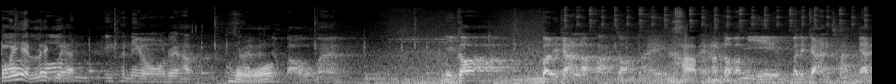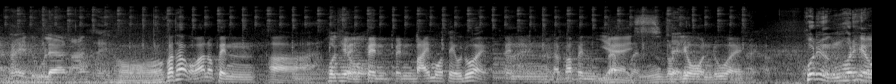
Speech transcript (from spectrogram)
ยังไม่เห็นเหล็กเลยอะ อินคาเนลด้วยครับโอ้โหมันจะเบามาก นี่ก็บริการรับฝากจอดไว้ครับ นะครับแล้วก็มีบริการชาร์จแบตให้ดูแลล้างให้ อ๋อ ก็เท่ากับว่าเราเป็นอ่าโฮเทลเป็นเป็นเป็นไบค์โมเตลด้วย เป็นแล้วก็เป็นแบบเหมือนรถยนต์ด้วย ใช่ครับพูดถึงโฮเทล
